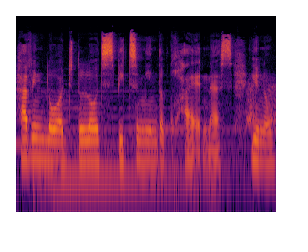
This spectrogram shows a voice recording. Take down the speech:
having Lord, the Lord speak to me in the quietness. You know,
